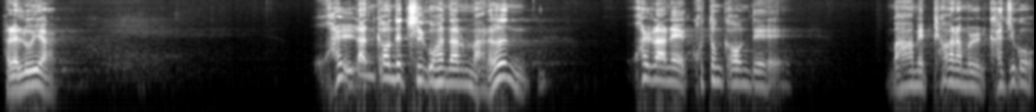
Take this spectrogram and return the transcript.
할렐루야. 환란 가운데 즐거워한다는 말은 환란의 고통 가운데 마음의 평안함을 가지고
